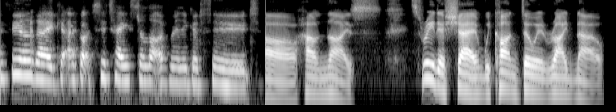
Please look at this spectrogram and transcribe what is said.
I feel like I've got to taste a lot of really good food. Oh, how nice. It's really a shame we can't do it right now.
